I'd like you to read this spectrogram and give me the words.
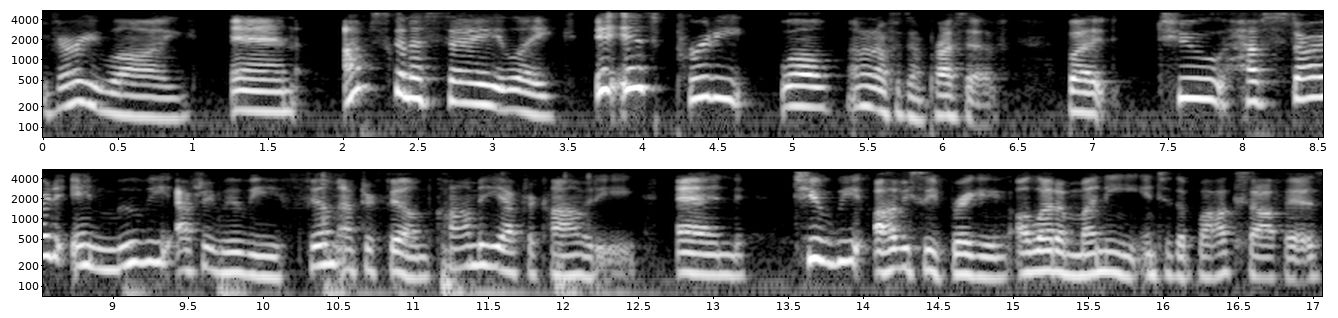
very long and I'm just gonna say like it is pretty well, I don't know if it's impressive, but to have starred in movie after movie, film after film, comedy after comedy, and to be obviously bringing a lot of money into the box office,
